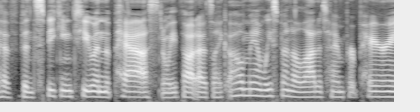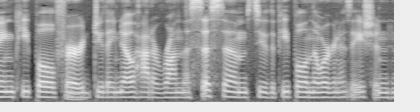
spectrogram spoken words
have been speaking to you in the past, and we thought I was like, oh man, we spend a lot of time preparing people for mm. do they know how to run the systems? Do the people in the organization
